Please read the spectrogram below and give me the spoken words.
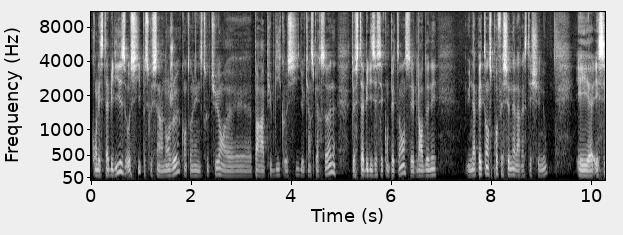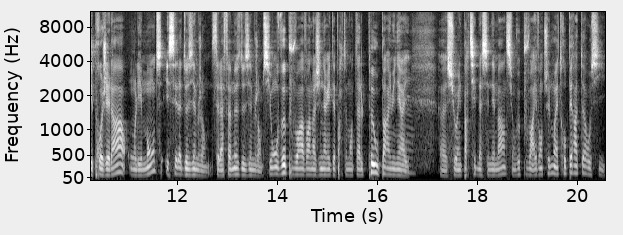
qu'on les stabilise aussi, parce que c'est un enjeu quand on est une structure euh, parapublique aussi de 15 personnes, de stabiliser ces compétences et de leur donner une appétence professionnelle à rester chez nous. Et, euh, ces projets-là, on les monte et c'est la deuxième jambe, c'est la fameuse deuxième jambe. Si on veut pouvoir avoir l'ingénierie départementale peu ou pas rémunérée, sur une partie de la Seine-et-Marne, si on veut pouvoir éventuellement être opérateur aussi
